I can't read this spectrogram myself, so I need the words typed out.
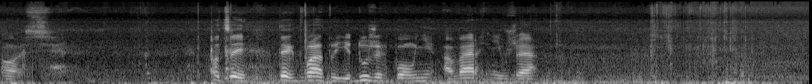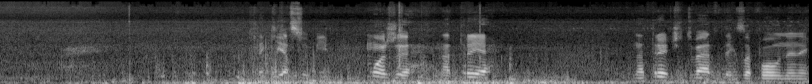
Ось. Оцей тих два то є дуже повні, а верхній вже таке собі. Може на три на три четвертих заповнений.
